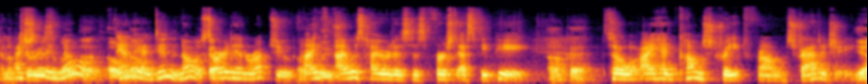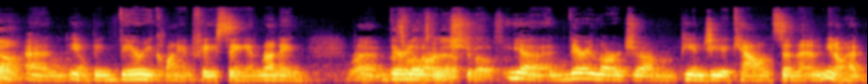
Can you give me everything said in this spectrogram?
And I'm curious Actually, about no, that. Oh, Andy, no. I didn't. No, Okay. sorry to interrupt you. Oh, I. I was hired as his first SVP. Okay. So I had come straight from strategy. Yeah. And, you know, being very client facing and running Right. uh, That's very what I was large. going to ask about. Yeah, very large um, P&G accounts and, and, you know, had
